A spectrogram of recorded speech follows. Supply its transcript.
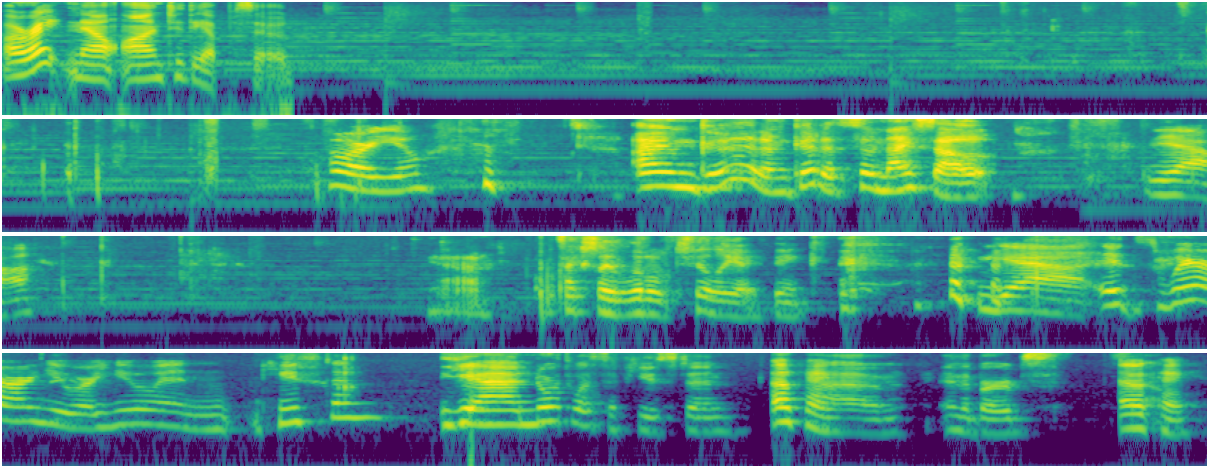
All right, now on to the episode. How are you? I'm good. I'm good. It's so nice out. Yeah. Yeah. It's actually a little chilly, I think. yeah. It's where are you? Are you in Houston? Yeah, northwest of Houston. Okay. Um, in the burbs. So. Okay.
